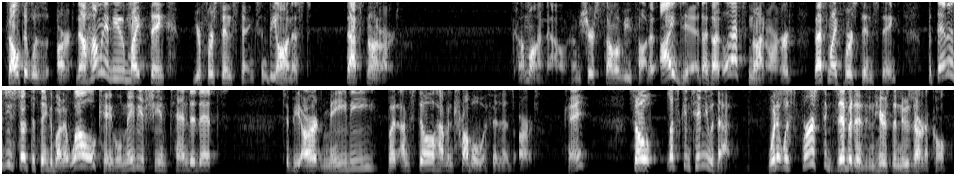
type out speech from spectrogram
felt it was art. Now, how many of you might think your first instincts, and be honest, that's not art? Come on now. I'm sure some of you thought it. I did. I thought, well, that's not art. That's my first instinct. But then as you start to think about it, well, okay, well, maybe if she intended it to be art, maybe, but I'm still having trouble with it as art. Okay? So let's continue with that. When it was first exhibited, and here's the news article,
